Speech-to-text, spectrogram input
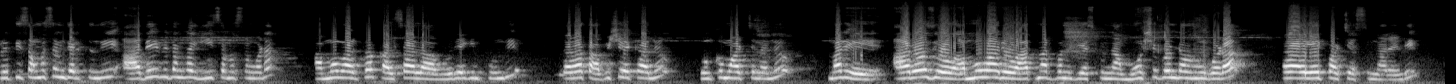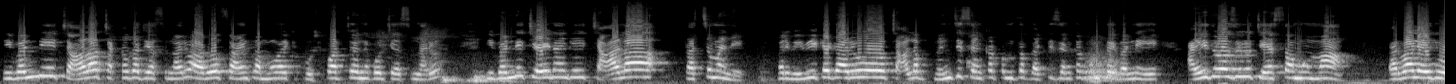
ప్రతి సంవత్సరం జరుగుతుంది. అదే విధంగా ఈ సంవత్సరం కూడా అమ్మవారితో కలశాల ఊరేగింపు ఉంది. తర్వాత అభిషేకాలు కుంకుమార్చనలు మరి ఆ రోజు అమ్మవారు ఆత్మార్పణ చేసుకున్న మోక్షగుండం కూడా ఏర్పాటు చేస్తున్నారండి. ఇవన్నీ చాలా చక్కగా చేస్తున్నారు. ఆ రోజు సాయంత్రం అమ్మవారికి పుష్పార్చన కూడా చేస్తున్నారు. ఇవన్నీ చేయడానికి చాలా కష్టమండి. మరి వివేక గారు చాలా మంచి సంకల్పంతో గట్టి సంకల్పంతో ఇవన్నీ ఐదు రోజులు చేస్తామమ్మా పర్వాలేదు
